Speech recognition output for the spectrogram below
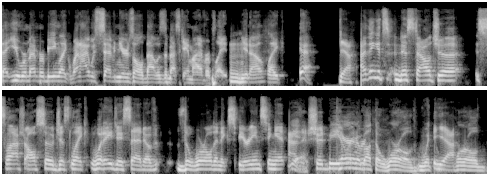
that you remember being like when I was seven years old. That was the best game I ever played. Mhm. You know, like yeah, Yeah, I think it's nostalgia slash also just like what AJ said of the world and experiencing it as Yeah. it should be. Caring about the world with the Yeah. world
